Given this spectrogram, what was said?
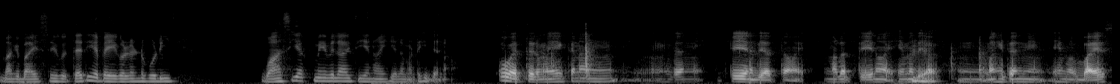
මගේ බයිසයකුත් ඇති. හැබැයි ගොල්ලන්ට පොඩි වාසියක් මේ වෙලා තියෙනවා කියලා මට හිතෙනවා. ඕ ඇත්තර මේක නම් දන්නේ පේන දෙයක් තමයි. මටත් පේනවා එහෙම දෙයක්. මහිතන්නේ එම බයිස්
